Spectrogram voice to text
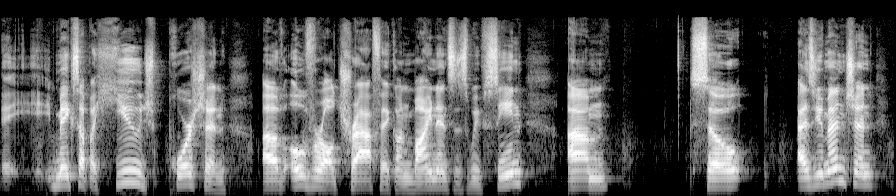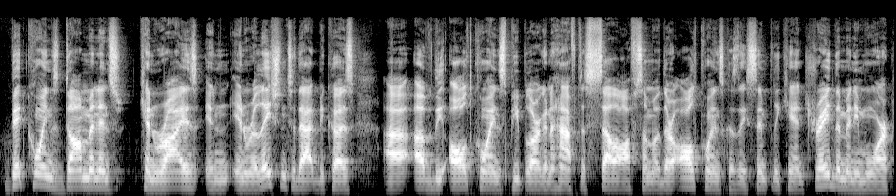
it makes up a huge portion of overall traffic on Binance, as we've seen. Um, so as you mentioned, Bitcoin's dominance can rise in, in relation to that because uh, of the altcoins. People are going to have to sell off some of their altcoins because they simply can't trade them anymore,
